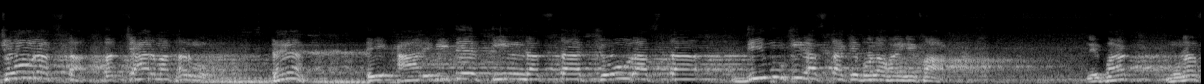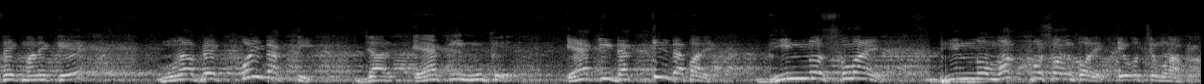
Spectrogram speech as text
চৌরাস্তা বা চার মাথার মোড়। তাই না? এই আরবিতে তিন রাস্তা, চৌরাস্তা, দ্বিমুখী রাস্তাকে বলা হয় নিফাক। নেফাক মুনাফেক মানে কে? মুনাফেক ওই ব্যক্তি যার একই মুখে, একই ব্যক্তির ব্যাপারে ভিন্ন সময়ে, ভিন্ন মত পোষণ করে, এ হচ্ছে মুনাফেক।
